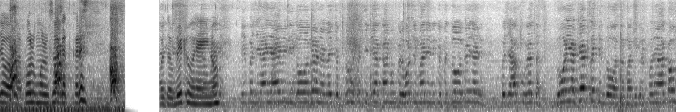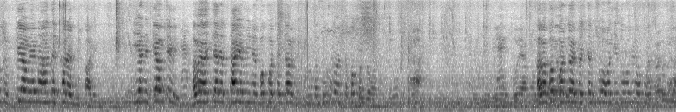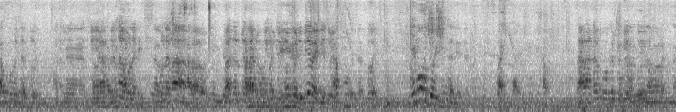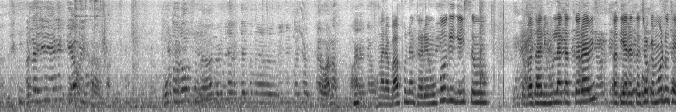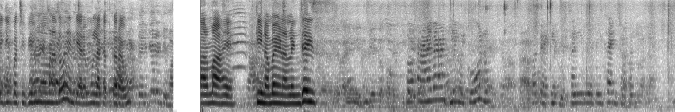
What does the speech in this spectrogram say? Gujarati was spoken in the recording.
જો કોલું મોલું સ્વાગત કરે બધો બેઠો હે એનો. પછી કે આખું વેતન. દોયા ઠેઠ લઈને દોવા મારી દીકરી પણ આ કહું છું ટેવ એના અંદર ખરાબ નહીં પાડી? ઈ અને ટેવ કેવી? હવે અત્યારે તાયમ ઈને બપોર તમે જાવ તો તું તો તો બપોર જોવાનું. હવે બપોર તો પછી તમે સો વાગે તો એમાં હું જોઈ એટલે એની કેવી ખરાબ મારા બાપુના ઘરે હું પોગી ગઈ છું. તો બધાની મુલાકાત કરાવીશ. અત્યારે તો જો કે મોડું થઈ ગયું પછી ભી હું હમણાં દોહે ને ત્યારે મુલાકાત કરાવું. મારમાં હે કીના બહેણા લઈને જઈશ.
